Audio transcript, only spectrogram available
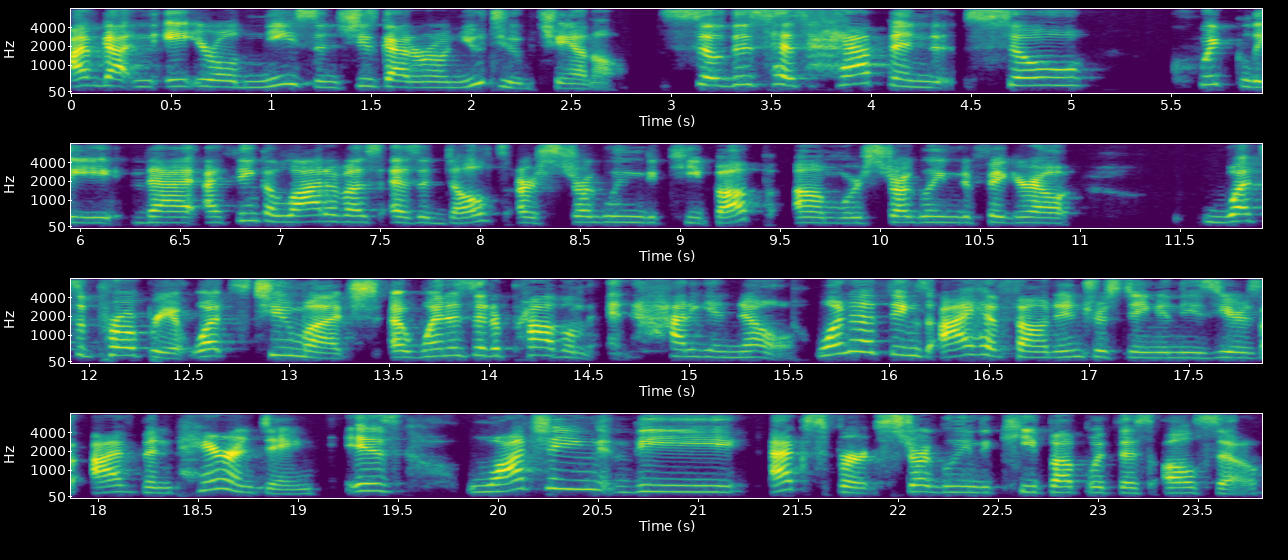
I've got an eight year old niece and she's got her own YouTube channel. So this has happened so quickly that I think a lot of us as adults are struggling to keep up. Um, we're struggling to figure out what's appropriate, what's too much, uh, when is it a problem, and how do you know? One of the things I have found interesting in these years I've been parenting is watching the experts struggling to keep up with this also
